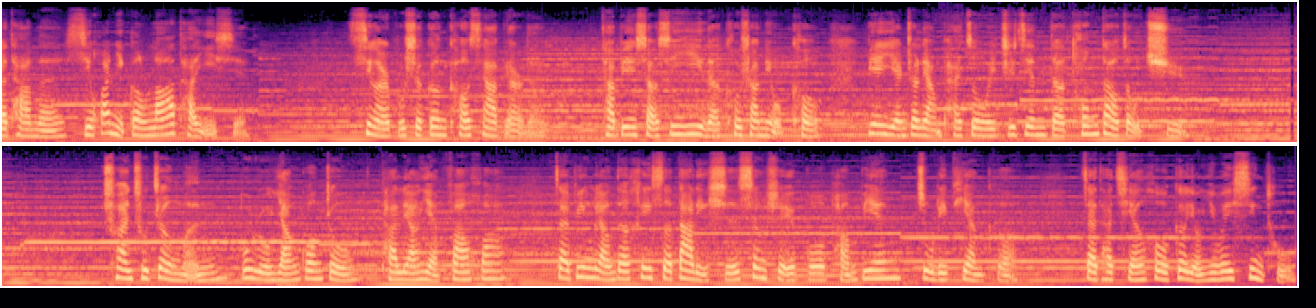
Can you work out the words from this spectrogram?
可他们喜欢你更邋遢一些。幸而不是更靠下边的，他便小心翼翼地扣上纽扣。便沿着两排座位之间的通道走去，穿出正门，步入阳光中，他两眼发花，在冰凉的黑色大理石圣水钵旁边伫立片刻。在他前后各有一位信徒，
